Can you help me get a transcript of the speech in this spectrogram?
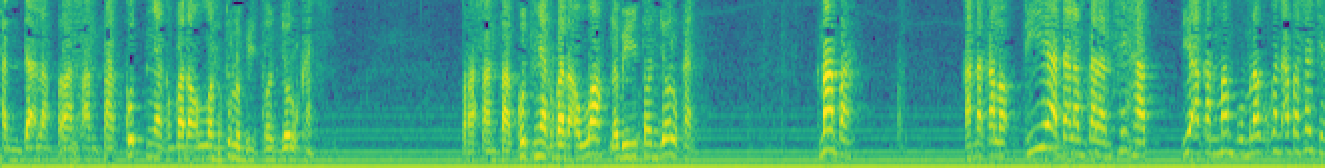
hendaklah perasaan takutnya kepada Allah itu lebih ditonjolkan. Perasaan takutnya kepada Allah lebih ditonjolkan. Kenapa? Karena kalau dia dalam keadaan sehat, dia akan mampu melakukan apa saja.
